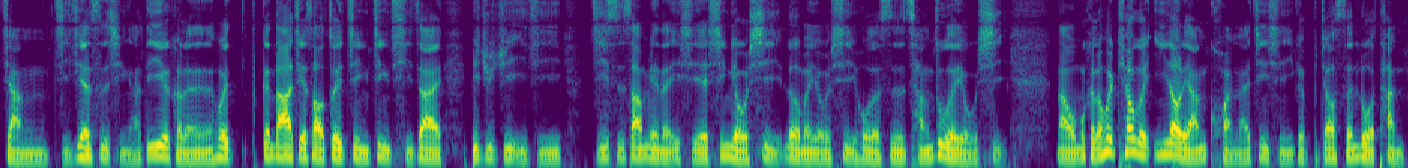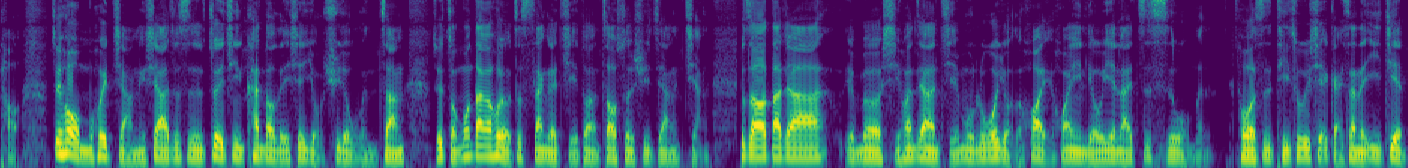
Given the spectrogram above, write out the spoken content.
讲几件事情啊。第一个可能会跟大家介绍最近近期在 BGG 以及即时上面的一些新游戏、热门游戏或者是常驻的游戏。那我们可能会挑个一到两款来进行一个比较深入的探讨，最后我们会讲一下就是最近看到的一些有趣的文章，所以总共大概会有这三个阶段，照顺序这样讲。不知道大家有没有喜欢这样的节目？如果有的话，也欢迎留言来支持我们，或者是提出一些改善的意见。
